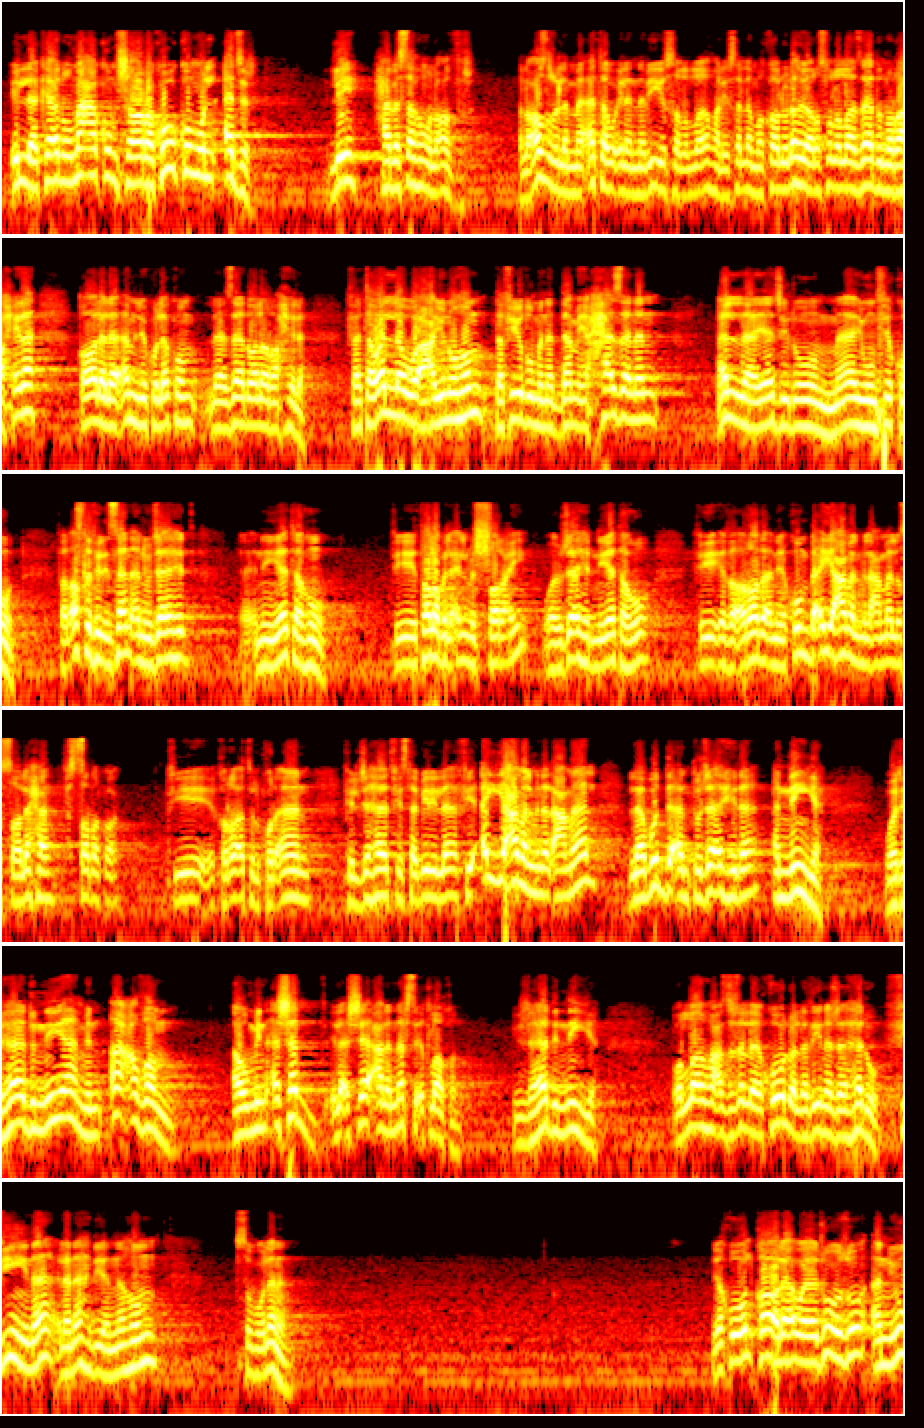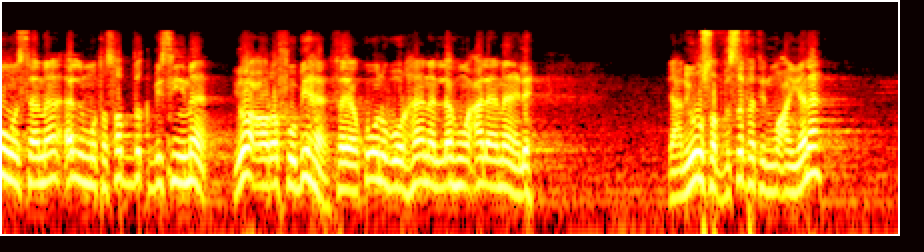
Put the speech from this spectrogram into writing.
إلا كانوا معكم شاركوكم الأجر. ليه؟ حبسهم العذر. العذر لما أتوا إلى النبي صلى الله عليه وسلم وقالوا له يا رسول الله زاد وراحلة قال لا أملك لكم لا زاد ولا راحلة. فتولوا وأعينهم تفيض من الدمع حزنا ألا يجدوا ما ينفقون. فالأصل في الإنسان أن يجاهد نيته في طلب العلم الشرعي ويجاهد نيته في إذا أراد أن يقوم بأي عمل من الأعمال الصالحة في الصدقة في قراءة القرآن في الجهاد في سبيل الله في أي عمل من الأعمال لابد أن تجاهد النية. وجهاد النية من أعظم أو من أشد الأشياء على النفس إطلاقا. جهاد النية. والله عز وجل يقول والذين جاهدوا فينا لنهدينهم سبلنا. يقول قال ويجوز أن يوسم المتصدق بسيماء يعرف بها فيكون برهانا له على ماله. يعني يوصف بصفة معينة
